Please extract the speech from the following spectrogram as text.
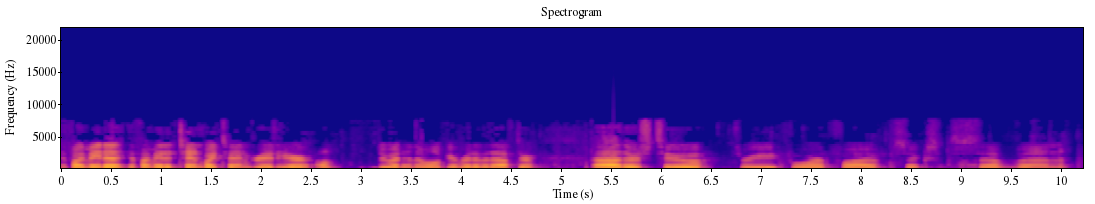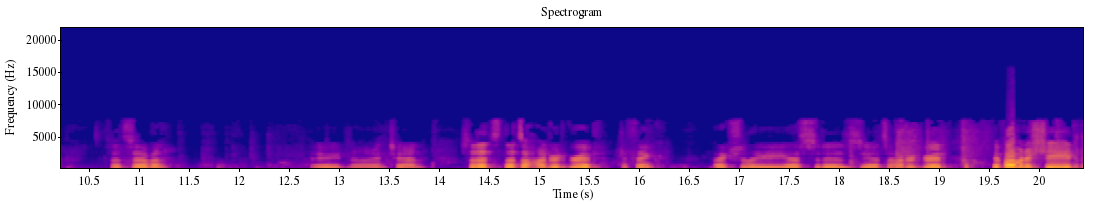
If I made a if I made a 10 by 10 grid here, I'll do it and then we'll get rid of it after. Uh, there's two, three, four, five, six, seven. Is that seven? Eight, nine, ten. So that's that's a hundred grid, I think. Actually, yes, it is. Yeah, it's a hundred grid. If I'm going to shade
